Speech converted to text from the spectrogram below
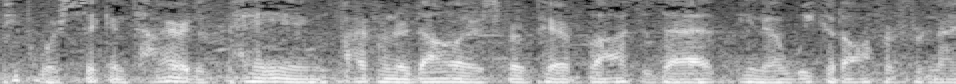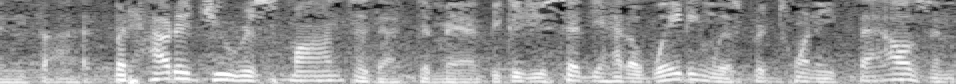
people were sick and tired of paying $500 for a pair of glasses that, you know, we could offer for 95. But how did you respond to that demand? Because you said you had a waiting list for 20,000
